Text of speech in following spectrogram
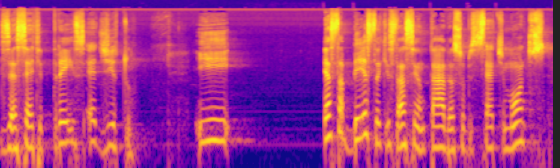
17:3 é dito. E essa besta que está sentada sobre sete montes,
